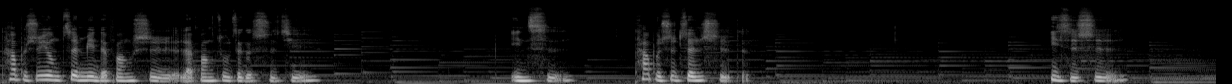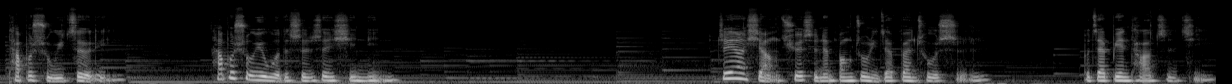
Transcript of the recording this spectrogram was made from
他不是用正面的方式来帮助这个世界，因此他不是真实的。意思是，他不属于这里，他不属于我的神圣心灵。”这样想确实能帮助你在犯错时不再鞭挞自己。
